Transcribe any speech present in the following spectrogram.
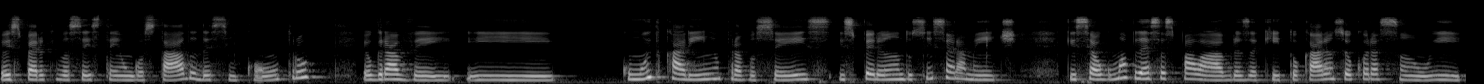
eu espero que vocês tenham gostado desse encontro. Eu gravei e com muito carinho para vocês, esperando sinceramente que se alguma dessas palavras aqui tocaram seu coração e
